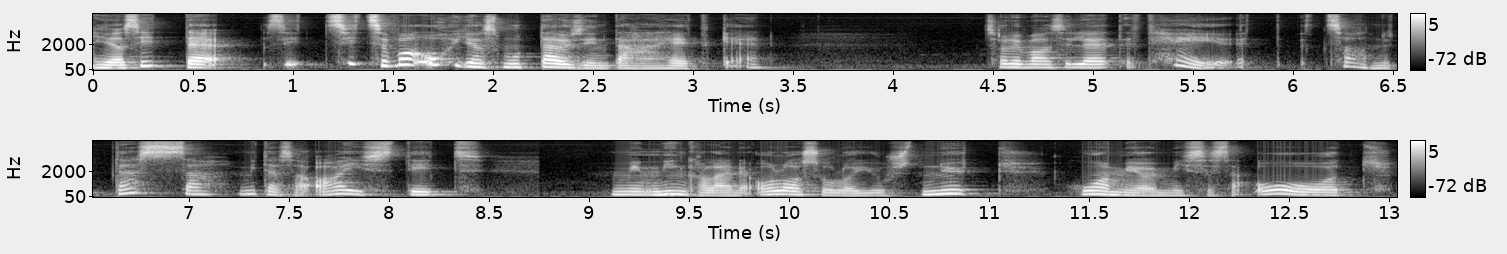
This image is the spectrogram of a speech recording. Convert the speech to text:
ja sitten sit, sit se vaan ohjasi mut täysin tähän hetkeen. Se oli vaan silleen, että, että hei, että et sä oot nyt tässä, mitä sä aistit, minkälainen olo sulla on just nyt, huomioi missä sä oot,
